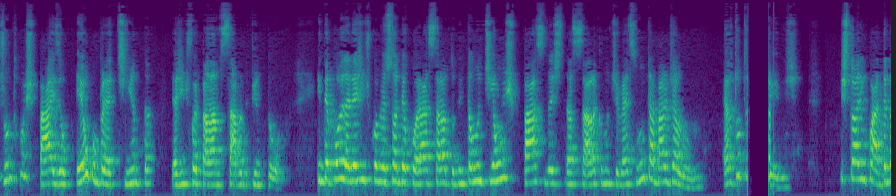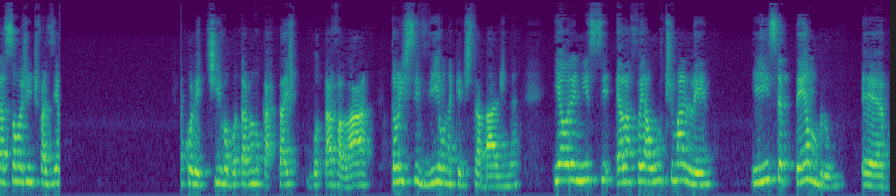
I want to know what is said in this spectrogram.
junto com os pais. Eu, eu comprei a tinta e a gente foi para lá no sábado e pintou. E depois dali a gente começou a decorar a sala toda. Então não tinha um espaço da, da sala que não tivesse um trabalho de aluno. Era tudo deles. História em quadro, redação a gente fazia coletiva, botava no cartaz, botava lá. Então eles se viam naqueles trabalhos, né? E a Aurenice, ela foi a última a ler. E em setembro, é,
